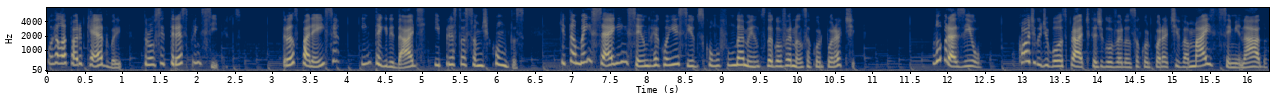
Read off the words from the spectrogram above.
o relatório Cadbury trouxe três princípios: transparência, integridade e prestação de contas, que também seguem sendo reconhecidos como fundamentos da governança corporativa. No Brasil, o Código de Boas Práticas de Governança Corporativa mais disseminado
